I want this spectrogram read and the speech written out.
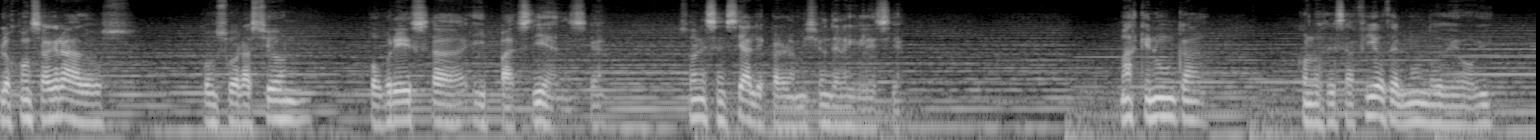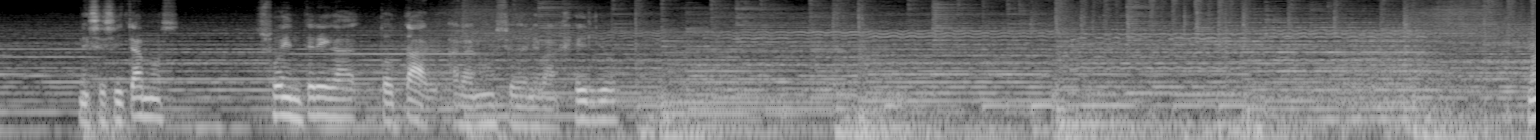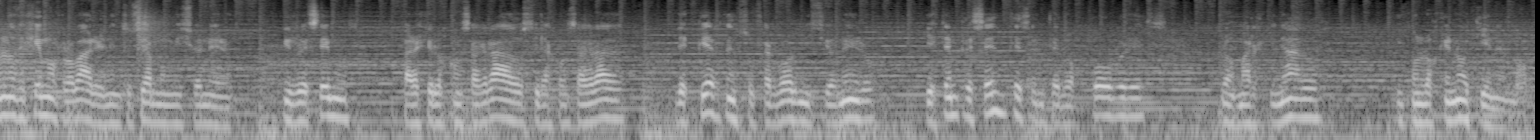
Los consagrados, con su oración, pobreza y paciencia, son esenciales para la misión de la Iglesia. Más que nunca, con los desafíos del mundo de hoy, necesitamos su entrega total al anuncio del Evangelio No nos dejemos robar el entusiasmo misionero y recemos para que los consagrados y las consagradas despierten su fervor misionero y estén presentes entre los pobres, los marginados y con los que no tienen voz.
